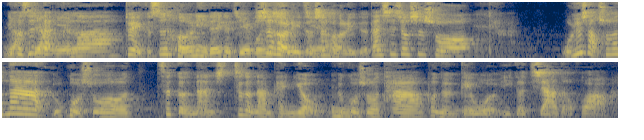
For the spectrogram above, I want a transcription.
两两年啦，对，可是合理的一个结婚，是合理的，是合理的。但是就是说，我就想说，那如果说这个男这个男朋友，如果说他不能给我一个家的话，嗯、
